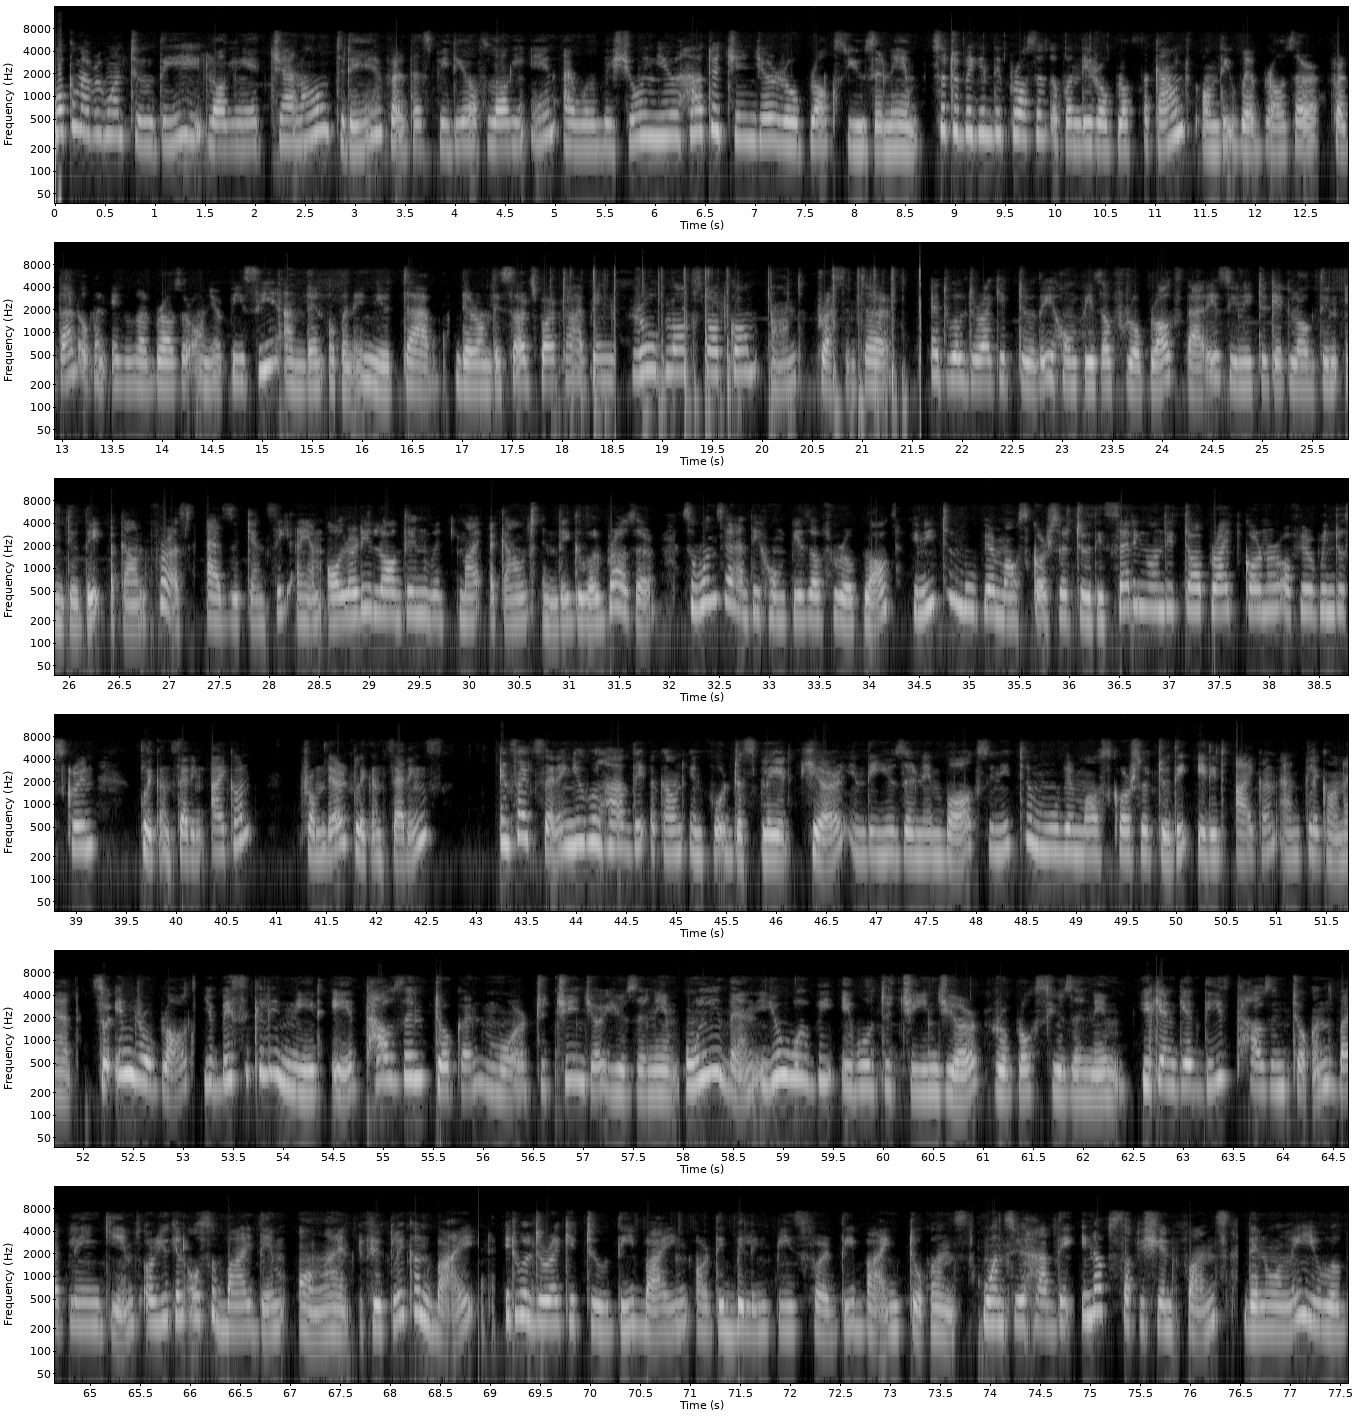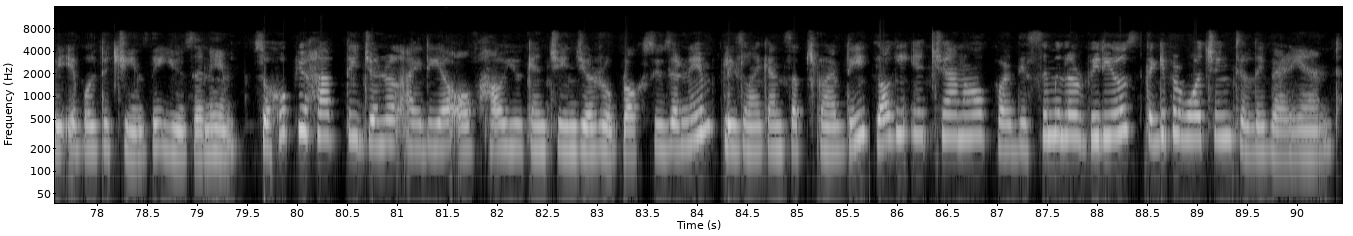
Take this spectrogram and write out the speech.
Welcome everyone to the Login Aid channel. Today for this video of logging in, I will be showing you how to change your Roblox username. So to begin the process, open the Roblox account on the web browser. For that, open a Google browser on your PC and then open a new tab. There on the search bar, type in roblox.com and press enter it will direct you to the homepage of Roblox. That is, you need to get logged in into the account first. As you can see, I am already logged in with my account in the Google browser. So once you're at the homepage of Roblox, you need to move your mouse cursor to the setting on the top right corner of your window screen. Click on setting icon. From there, click on settings. Inside setting, you will have the account info displayed. Here in the username box, you need to move your mouse cursor to the edit icon and click on it. So in Roblox, you basically need a thousand token more to change your username. Only then you will be able to change your Roblox username. You can get these thousand tokens by playing games or you can also buy them online. If you click on buy, it will direct you to the buying or the billing piece for the buying tokens. Once you have the enough sufficient funds, then only you will be able to change the username. So hope you have the general idea of how you can change your Roblox username. Please like and subscribe the Login Aid channel for the similar videos. Thank you for watching till the very end.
